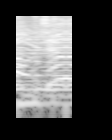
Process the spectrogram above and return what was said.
go down.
